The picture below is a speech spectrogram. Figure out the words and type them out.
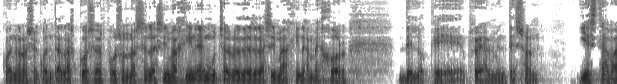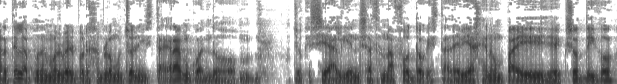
Cuando no se cuentan las cosas, pues uno se las imagina y muchas veces las imagina mejor de lo que realmente son. Y esta parte la podemos ver, por ejemplo, mucho en Instagram, cuando, yo que sé, alguien se hace una foto que está de viaje en un país exótico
